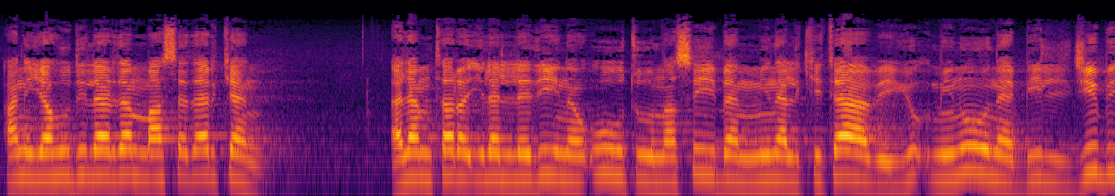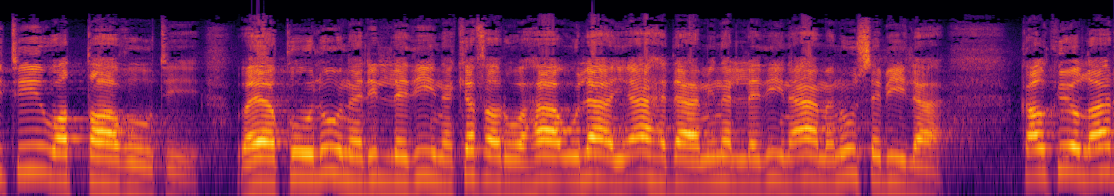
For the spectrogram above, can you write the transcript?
hani Yahudilerden bahsederken Elem tara ilellezine utu nasiben minel kitabi yu'minun bil cibti ve't tağuti ve yekulun lillezine keferu haula'i ahda minellezine amenu sebila. Kalkıyorlar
